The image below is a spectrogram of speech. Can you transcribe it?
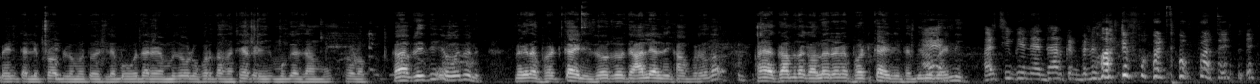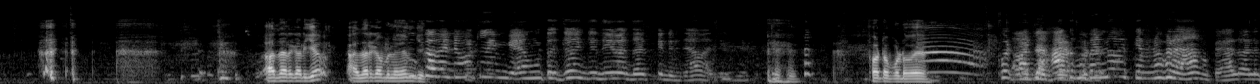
મેન્ટલી પ્રોબ્લેમ હતો એટલે બહુ વધારે મજો ઓલું કરતા હતા ઠેકડી મગજ આમ થોડોક. કા પ્રીતિ એવું હતું ને? મેં ભટકાય નહીં જોર જોરથી હાલે હાલે કામ કરતો હતો. કયા ગામ તક હલર ભટકાય નહીં તો બીજું કઈ નહીં. આધાર કાર્ડ ગયો આધાર કાર્ડ બનાવ એમ કે? કવે ને મોકલીને ગયા હું તો જોઈને જો દેવા દસ કે જવા દે. ફોટો પડો એમ. ફોટો હાથ મોબાઈલ નો કેમ ન આમ કે હાલો હાલો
